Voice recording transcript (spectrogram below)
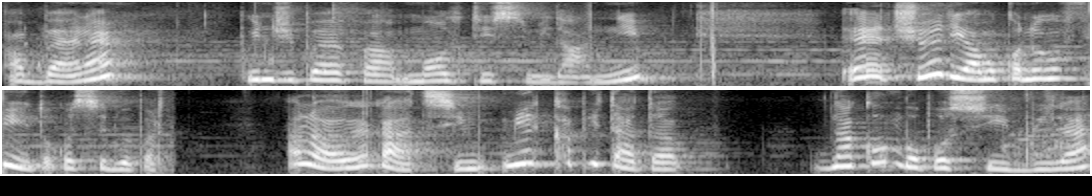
Va bene. Principe fa moltissimi danni. E ci vediamo quando ho finito queste due partite. Allora ragazzi, mi è capitata una combo possibile,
